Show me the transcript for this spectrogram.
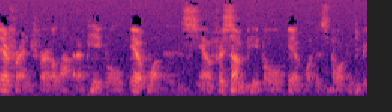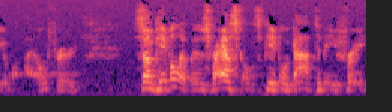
different for a lot of people. It was, you know, for some people, it was Born to Be Wild. For some people it was rascals. People got to be free.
